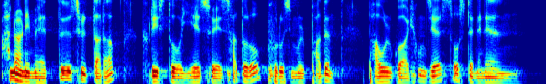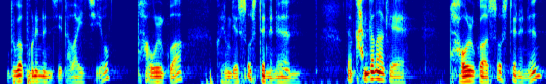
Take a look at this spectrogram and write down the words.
하나님의 뜻을 따라 그리스도 예수의 사도로 부르심을 받은 바울과 형제 소스테네는 누가 보냈는지 나와 있지요. 바울과 그 형제 소스테네는 그냥 간단하게 바울과 소스테네는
